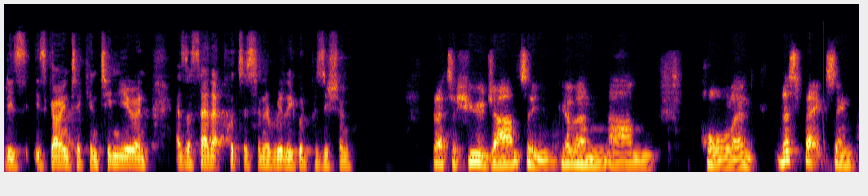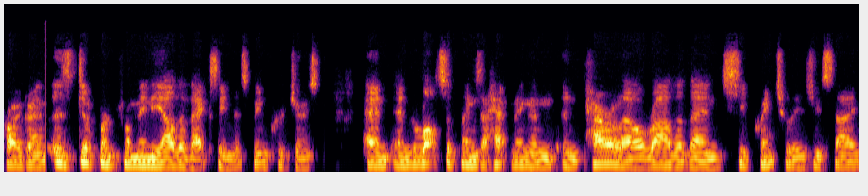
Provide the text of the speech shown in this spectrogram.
is, is going to continue. And as I say, that puts us in a really good position. That's a huge answer you've given. Um, Paul, and this vaccine program is different from any other vaccine that's been produced and and lots of things are happening in, in parallel rather than sequentially, as you say.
